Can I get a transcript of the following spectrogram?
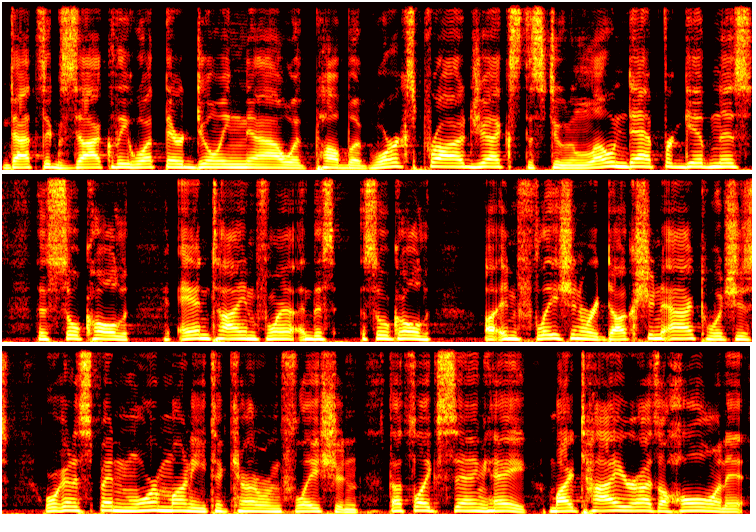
That's exactly what they're doing now with public works projects, the student loan debt forgiveness, the so-called anti this so-called uh, Inflation Reduction Act, which is we're going to spend more money to counter inflation. That's like saying, hey, my tire has a hole in it,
